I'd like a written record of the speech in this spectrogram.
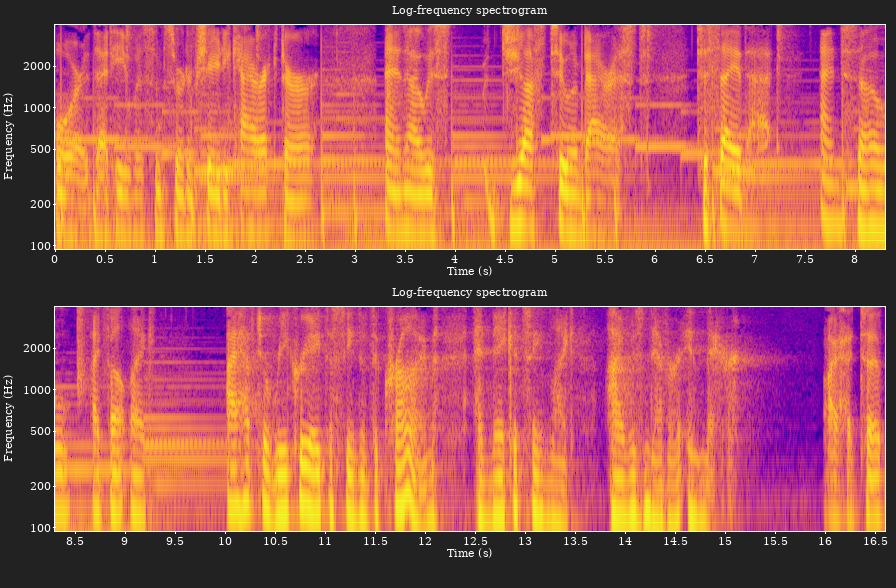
or that he was some sort of shady character. And I was just too embarrassed to say that. And so I felt like I have to recreate the scene of the crime and make it seem like I was never in there. I had to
